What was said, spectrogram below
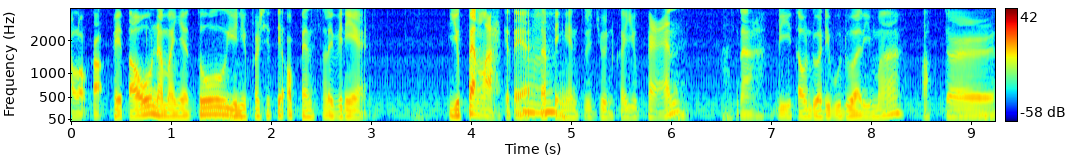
kalau Kak P tahu namanya tuh University of Pennsylvania. UPenn lah gitu ya. Saya pengen terjun ke UPenn. Nah, di tahun 2025 after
